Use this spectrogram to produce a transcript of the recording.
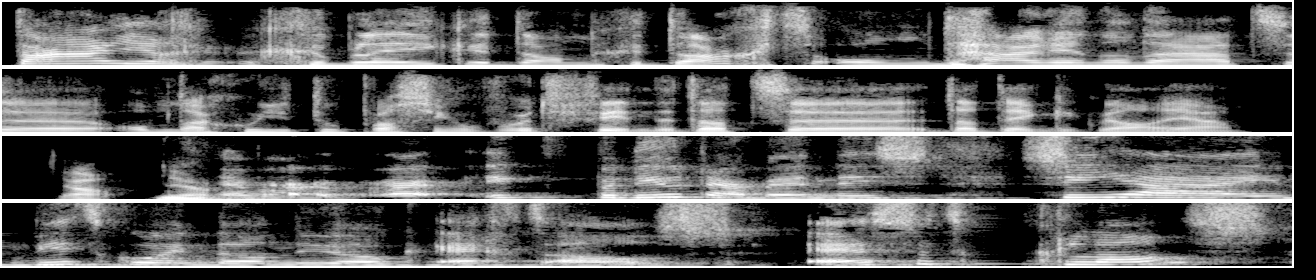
taaier gebleken dan gedacht om daar inderdaad uh, om daar goede toepassingen voor te vinden. Dat, uh, dat denk ik wel, ja. Ja. ja. waar, waar, ik benieuwd naar ben, is zie jij Bitcoin dan nu ook echt als asset class?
